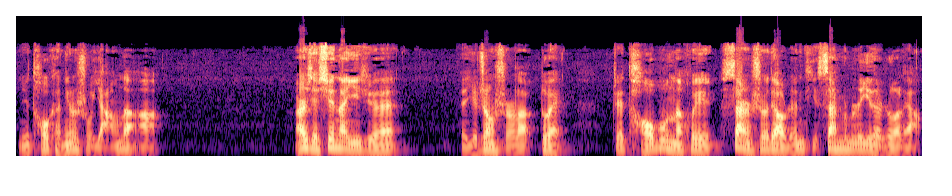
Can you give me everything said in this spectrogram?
你头肯定是属阳的啊，而且现代医学也证实了，对这头部呢会散失掉人体三分之一的热量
